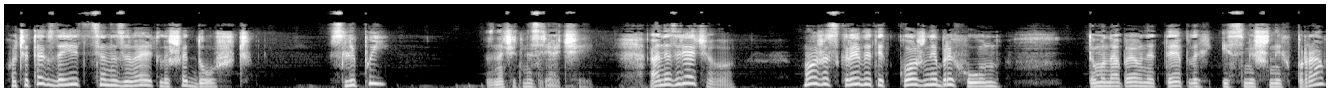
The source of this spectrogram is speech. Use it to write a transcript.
Хоча так, здається, називають лише дощ. Сліпий значить, незрячий. А незрячого може скривдити кожний брехун, тому, напевне, теплих і смішних прав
